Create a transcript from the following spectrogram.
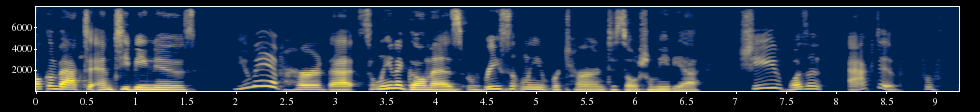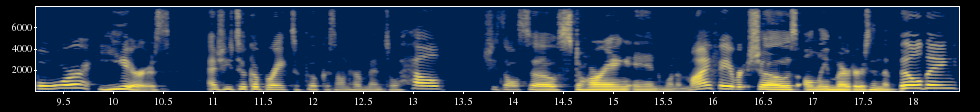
Welcome back to MTB News. You may have heard that Selena Gomez recently returned to social media. She wasn't active for four years as she took a break to focus on her mental health. She's also starring in one of my favorite shows, Only Murders in the Building.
